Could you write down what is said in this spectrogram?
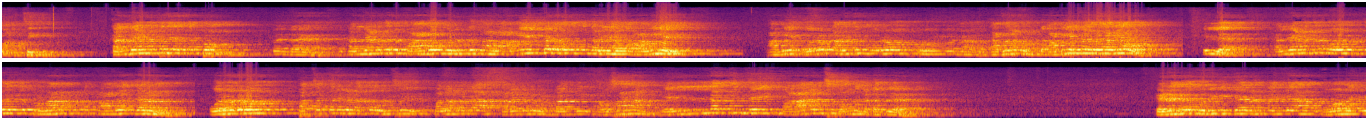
വർദ്ധിക്കും. കല്യാണത്തിന് ചെന്നപ്പം പിന്നെ കല്യാണത്തിന് പാചകം ഒരുക്കുന്ന ആൾ അവിയൽ നിങ്ങൾക്കറിയാവോ അവിയൽ. അവിയൽ ഓരോ കറിക്കും ഓരോ പിന്നെ കഥകളുണ്ട്. അവിയൽ കഥ അറിയാവോ? ഇല്ല. കല്യാണത്തിന് പോയപ്പോഴത്തേക്ക് പ്രധാനപ്പെട്ട പാചകക്കാരൻ ഓരോരോ പച്ചക്കറികളൊക്കെ വെച്ച് പല പല കറികളും ഉണ്ടാക്കി അവസാനം എല്ലാത്തിന്റെയും ബാലൻസ് വന്ന് കിടക്കുകയാണ്. കിഴങ്ങ് മുരുങ്ങിക്ക വെണ്ടയ്ക്ക ഗോവയ്ക്ക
